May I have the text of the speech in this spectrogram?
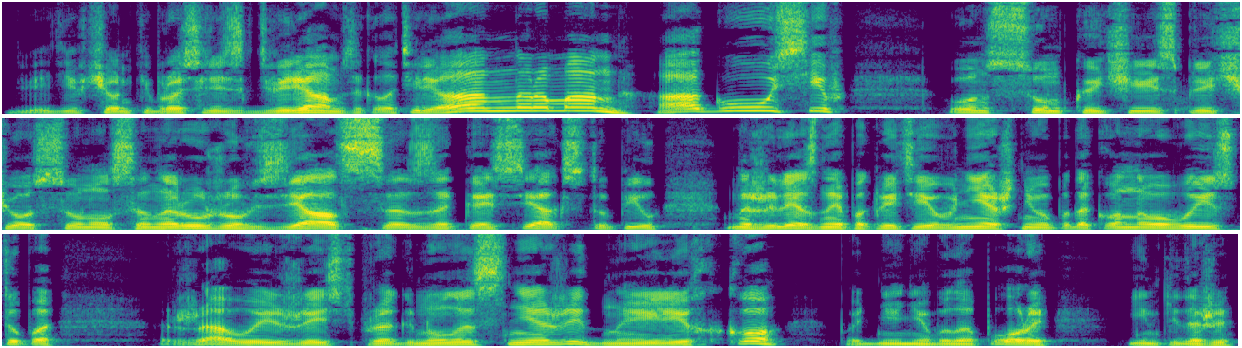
Две девчонки бросились к дверям, заколотили «Анна Роман! Агусев!» Он с сумкой через плечо сунулся наружу, взялся за косяк, ступил на железное покрытие внешнего подоконного выступа. Ржавая жесть прогнулась неожиданно и легко, под ней не было опоры, Инки даже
